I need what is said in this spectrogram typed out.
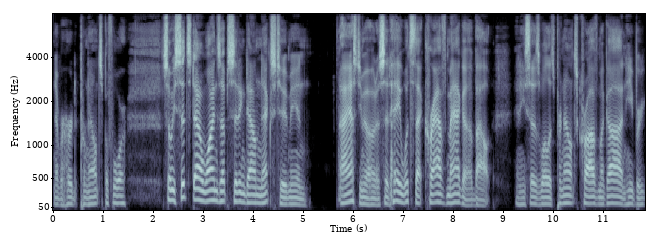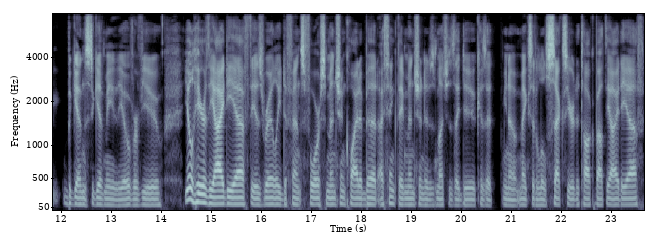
never heard it pronounced before. So he sits down, winds up sitting down next to me and I asked him about it. I said, Hey, what's that Krav Maga about? And he says, Well, it's pronounced Krav Maga. And he be- begins to give me the overview. You'll hear the IDF, the Israeli Defense Force, mentioned quite a bit. I think they mention it as much as they do because it, you know, makes it a little sexier to talk about the IDF.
